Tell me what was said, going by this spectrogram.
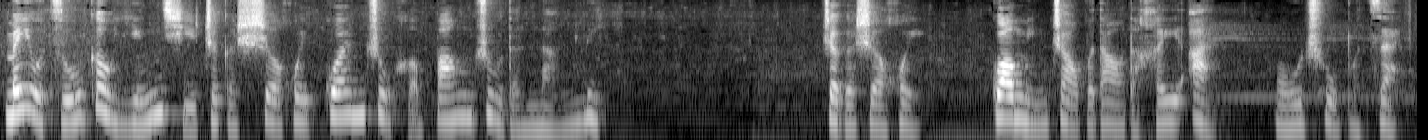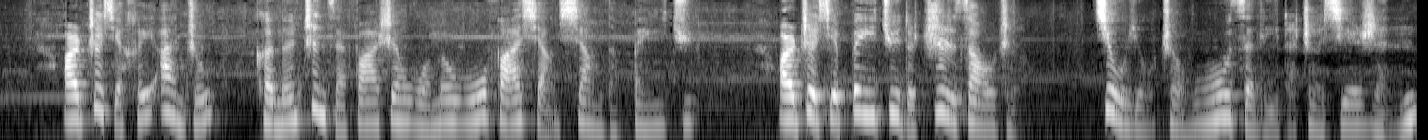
没有足够引起这个社会关注和帮助的能力。这个社会，光明照不到的黑暗无处不在，而这些黑暗中可能正在发生我们无法想象的悲剧，而这些悲剧的制造者，就有这屋子里的这些人。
